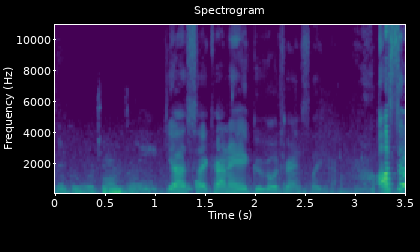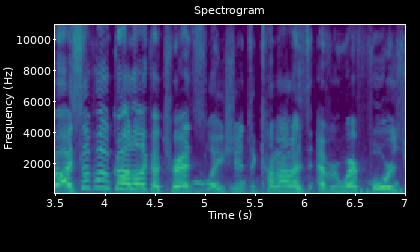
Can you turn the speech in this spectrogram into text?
The Google Translate. Yes, I kind of hate Google Translate now. Also, I somehow got like a translation to come out as everywhere for is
